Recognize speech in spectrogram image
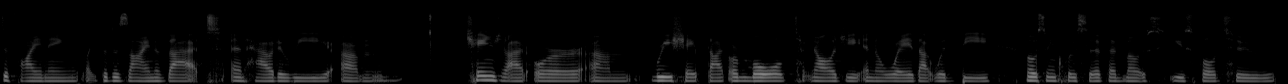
defining like the design of that, and how do we um, change that or um, reshape that or mold technology in a way that would be most inclusive and most useful to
